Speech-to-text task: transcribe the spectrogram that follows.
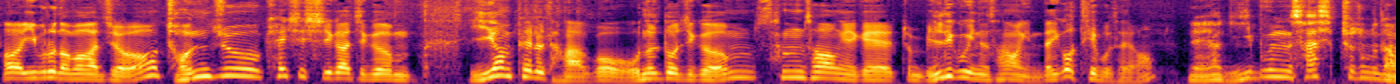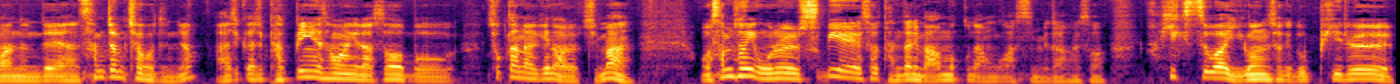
어, 입으로 넘어가죠. 전주 KCC가 지금 2연패를 당하고 오늘도 지금 삼성에게 좀 밀리고 있는 상황인데 이거 어떻게 보세요? 네, 약 2분 40초 정도 남았는데 한 3점 차거든요. 아직까지 박빙의 상황이라서 뭐 속단하기는 어렵지만 어, 삼성이 오늘 수비에서 단단히 마음 먹고 나온 것 같습니다. 그래서 힉스와 이원석의 높이를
